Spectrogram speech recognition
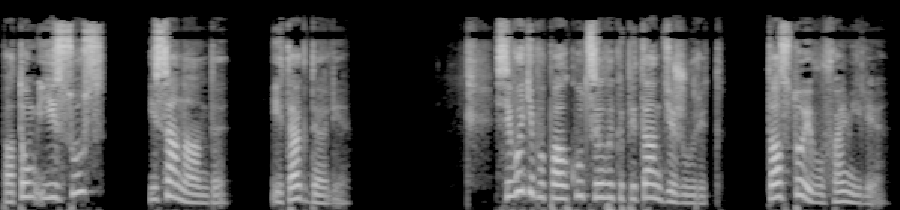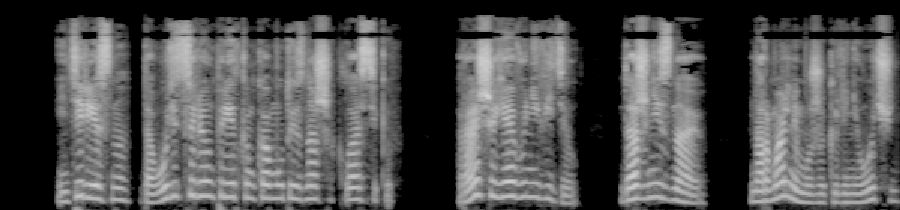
Потом Иисус и Сананда и так далее. Сегодня по полку целый капитан дежурит. Толстой его фамилия. Интересно, доводится ли он предком кому-то из наших классиков? Раньше я его не видел. Даже не знаю, нормальный мужик или не очень.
